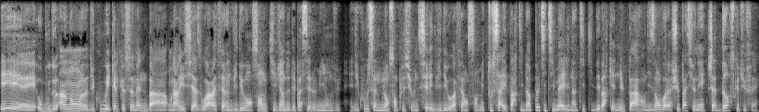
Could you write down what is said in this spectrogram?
Et, au bout de un an, euh, du coup, et quelques semaines, bah, on a réussi à se voir et faire une vidéo ensemble qui vient de dépasser le million de vues. Et du coup, ça nous lance en plus sur une série de vidéos à faire ensemble. Mais tout ça est parti d'un petit email d'un type qui débarquait nulle part en disant, voilà, je suis passionné, j'adore ce que tu fais.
